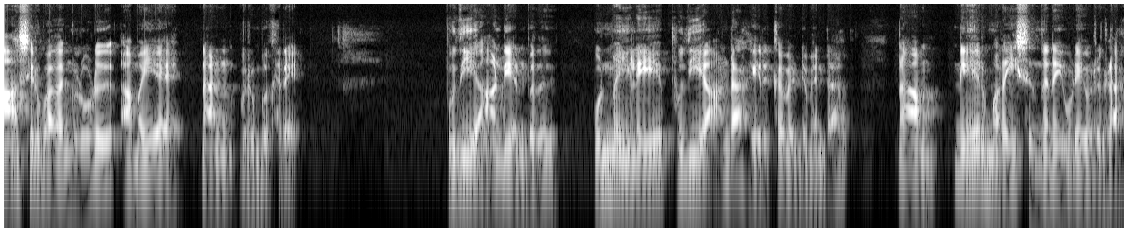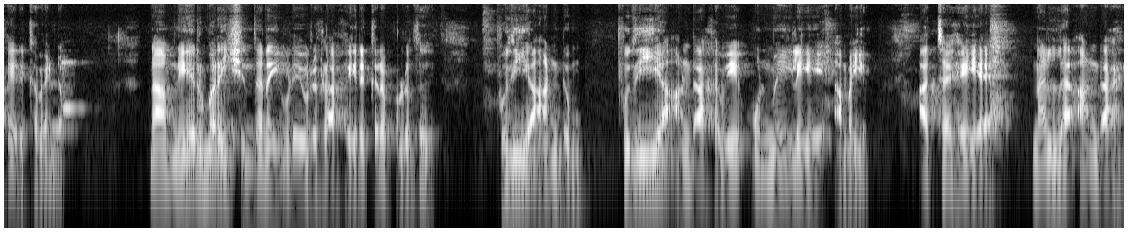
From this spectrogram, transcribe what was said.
ஆசிர்வாதங்களோடு அமைய நான் விரும்புகிறேன். புதிய ஆண்டு என்பது உண்மையிலேயே புதிய ஆண்டாக இருக்க வேண்டும் என்றால் நாம் நேர்மறை சிந்தனை உடையவர்களாக இருக்க வேண்டும். நாம் நேர்மறை சிந்தனை உடையவர்களாக இருக்கிற பொழுது புதிய ஆண்டும் புதிய ஆண்டாகவே உண்மையிலேயே அமையும். அத்தகைய நல்ல ஆண்டாக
